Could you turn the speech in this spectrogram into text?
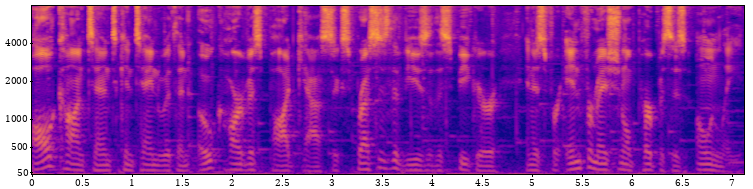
All content contained within Oak Harvest podcast expresses the views of the speaker and is for informational purposes only.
